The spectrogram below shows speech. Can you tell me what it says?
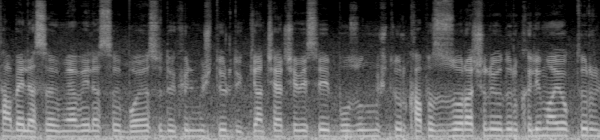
tabelası, mebelası, boyası dökülmüştür. Dükkan çerçevesi bozulmuştur. Kapısı zor açılıyordur. Klima yoktur.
